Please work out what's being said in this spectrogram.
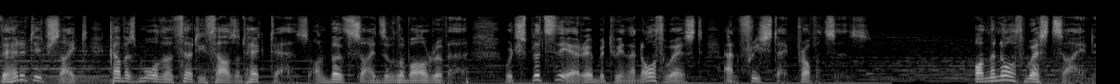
The heritage site covers more than 30,000 hectares on both sides of the Vaal River, which splits the area between the Northwest and Free State provinces. On the northwest side,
